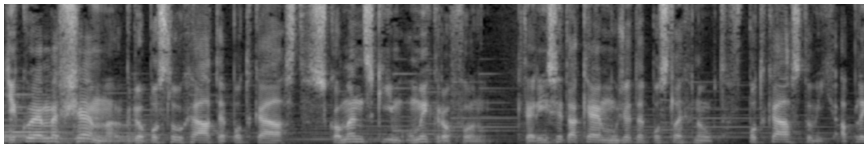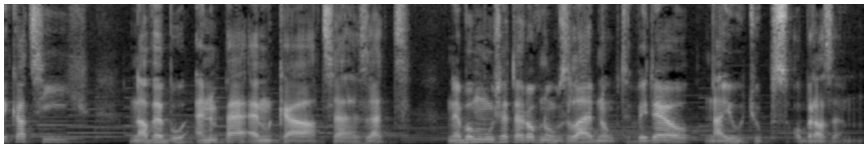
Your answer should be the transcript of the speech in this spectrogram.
Děkujeme všem, kdo posloucháte podcast s Komenským u mikrofonu, který si také můžete poslechnout v podcastových aplikacích, na webu npmk.cz nebo můžete rovnou zhlédnout video na YouTube s obrazem.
